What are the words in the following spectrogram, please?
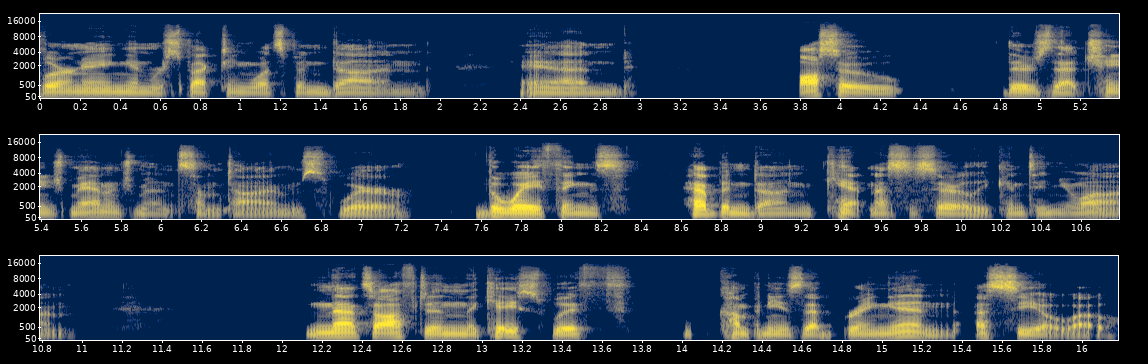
learning and respecting what's been done, and also there's that change management sometimes where the way things have been done can't necessarily continue on. And that's often the case with companies that bring in a COO?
